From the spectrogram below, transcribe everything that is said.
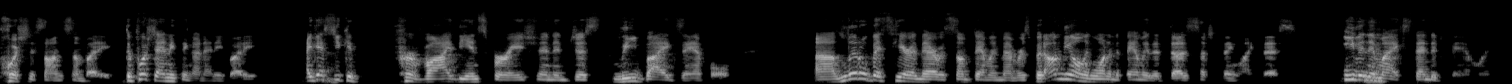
push this on somebody, to push anything on anybody. I guess yeah. you could provide the inspiration and just lead by example. Uh, little bits here and there with some family members, but I'm the only one in the family that does such a thing like this, even yeah. in my extended family.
